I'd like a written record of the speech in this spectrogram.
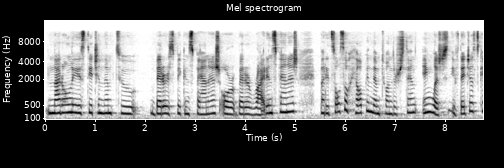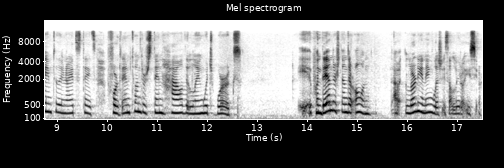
not only is teaching them to better speak in Spanish or better write in Spanish, but it's also helping them to understand English. If they just came to the United States, for them to understand how the language works. I- When they understand their own, uh, learning English is a little easier.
